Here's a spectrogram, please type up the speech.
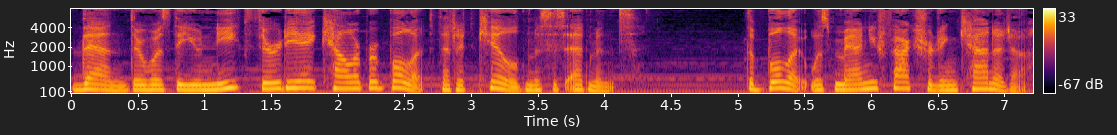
Then there was the unique 38 caliber bullet that had killed Mrs. Edmonds. The bullet was manufactured in Canada,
